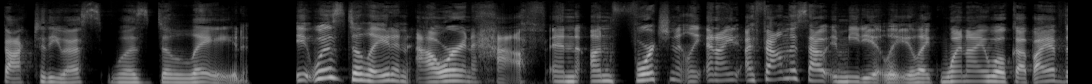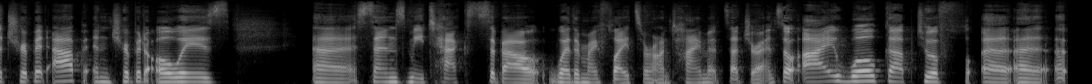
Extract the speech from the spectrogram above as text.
back to the US was delayed. It was delayed an hour and a half. And unfortunately, and I, I found this out immediately. Like when I woke up, I have the TripIt app, and TripIt always uh, sends me texts about whether my flights are on time, et cetera. And so I woke up to a, a,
